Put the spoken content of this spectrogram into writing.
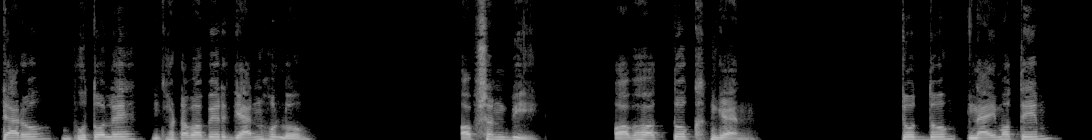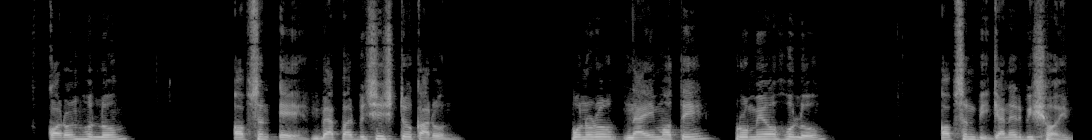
তেরো, ভূতলে ঘটাভাবের জ্ঞান হল। অপশন বি অভাবাত্মক জ্ঞান। চোদ্দ, ন্যায়মতে করণ হল। অপশন এ ব্যাপার বিশিষ্ট কারণ। পনেরো, ন্যায়মতে প্রমেয় হল অপশন বি, জ্ঞানের বিষয়।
